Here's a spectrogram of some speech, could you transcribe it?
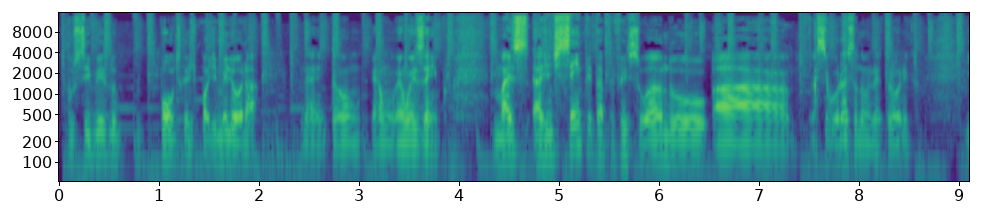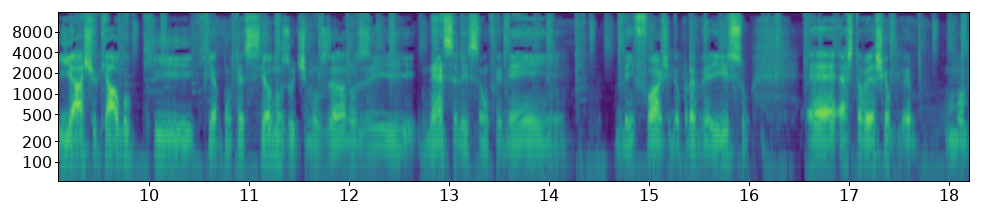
possíveis pontos que a gente pode melhorar, né? Então, é um, é um exemplo. Mas a gente sempre está aperfeiçoando a, a segurança não eletrônica e acho que algo que, que aconteceu nos últimos anos e nessa eleição foi bem, bem forte, deu para ver isso, é, acho, talvez acho que é uma,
